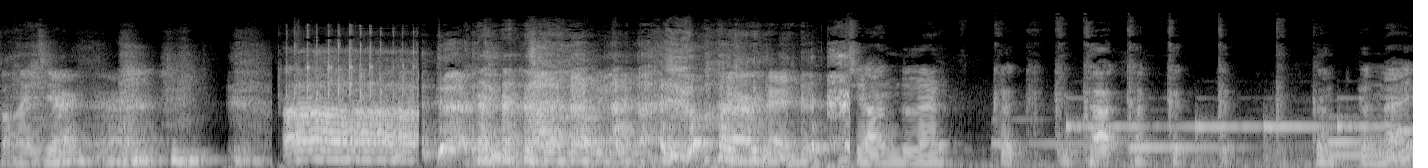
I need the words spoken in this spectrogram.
Behind here? Alright. Ah. Alright. Chandler, can, can I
